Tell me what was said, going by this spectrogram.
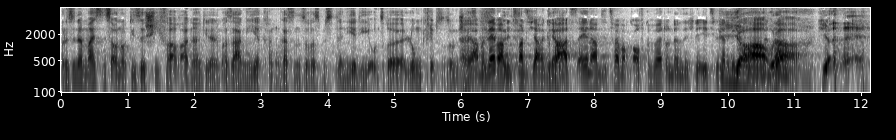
Und es sind dann meistens auch noch diese Skifahrer, ne, die dann immer sagen, hier Krankenkassen und sowas müssten dann hier die unsere Lungenkrebs und so einen Scheiß. ja, aber selber haben die 20 Jahre Ja. gewarzt, ey, dann haben sie zwei Wochen aufgehört und dann sich eine E-Zigarette Ja, oder- Sagen, hier,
